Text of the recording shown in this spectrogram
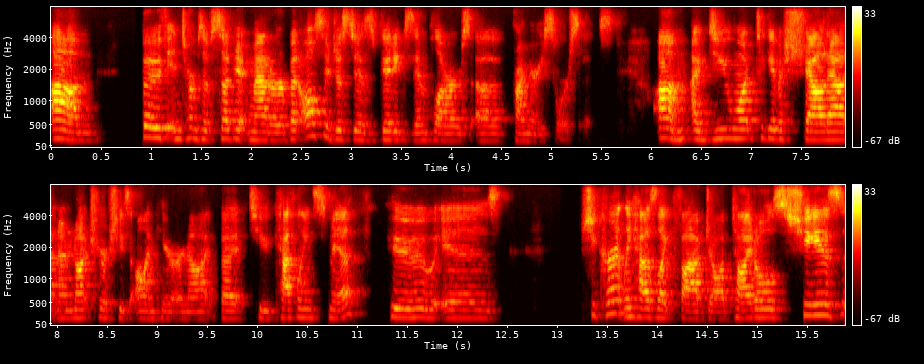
Um, both in terms of subject matter, but also just as good exemplars of primary sources. Um, I do want to give a shout out, and I'm not sure if she's on here or not, but to Kathleen Smith, who is, she currently has like five job titles. She's,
